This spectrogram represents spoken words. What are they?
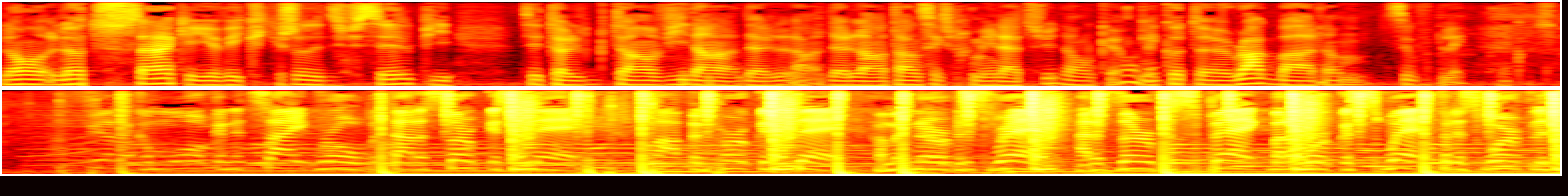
Là, on- là, tu sens qu'il a vécu quelque chose de difficile, puis tu as, envie de, l'en- de l'entendre s'exprimer là-dessus. Donc, euh, on écoute euh, Rock Bottom, s'il vous plaît. Feel like I'm walking a tightrope without a circus net. Popping Percocet, I'm a nervous wreck. I deserve respect, but I work a sweat for this worthless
